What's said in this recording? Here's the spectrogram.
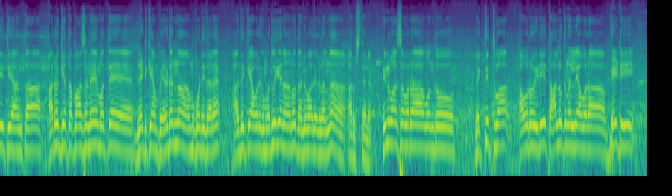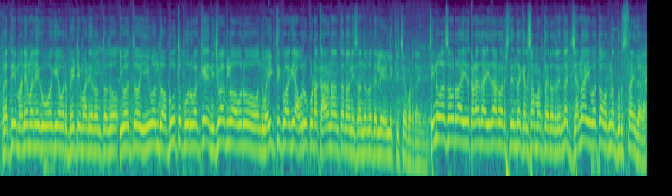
ರೀತಿಯಾದಂತಹ ಆರೋಗ್ಯ ತಪಾಸಣೆ ಮತ್ತು ಬ್ಲಡ್ ಕ್ಯಾಂಪ್ ಎರಡನ್ನು ಹಮ್ಮಿಕೊಂಡಿದ್ದಾರೆ. ಅದಕ್ಕೆ ಅವರಿಗೆ ಮೊದಲಿಗೆ ನಾನು ಧನ್ಯವಾದಗಳನ್ನು ಅರ್ಪಿಸ್ತೇನೆ. ಶ್ರೀನಿವಾಸ್ ಅವರ ಒಂದು ವ್ಯಕ್ತಿತ್ವ, ಅವರು ಇಡೀ ತಾಲೂಕಿನಲ್ಲಿ ಅವರ ಭೇಟಿ, ಪ್ರತಿ ಮನೆ ಮನೆಗೂ ಹೋಗಿ ಅವರು ಭೇಟಿ ಮಾಡಿರುವಂಥದ್ದು. ಇವತ್ತು ಈ ಒಂದು ಅಭೂತಪೂರ್ವಕ್ಕೆ ನಿಜವಾಗ್ಲೂ ಅವರು ಒಂದು ವೈಯಕ್ತಿಕವಾಗಿ ಅವರು ಕೂಡ ಕಾರಣ ಅಂತ ನಾನು ಈ ಸಂದರ್ಭದಲ್ಲಿ ಹೇಳಲಿಕ್ಕೆ ಇಚ್ಛೆ ಪಡ್ತಾ ಇದ್ದೀನಿ. ಶ್ರೀನಿವಾಸ್ ಅವರು ಐದು, ಕಳೆದ ಐದಾರು ವರ್ಷದಿಂದ ಕೆಲಸ ಮಾಡ್ತಾ ಇರೋದ್ರಿಂದ ಜನ ಇವತ್ತು ಅವ್ರನ್ನ ಗುರುಸ್ತಾ ಇದ್ದಾರೆ.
